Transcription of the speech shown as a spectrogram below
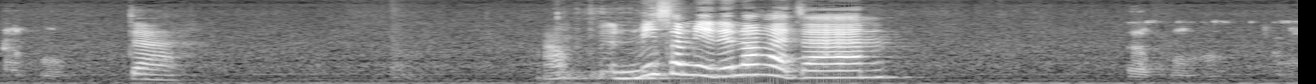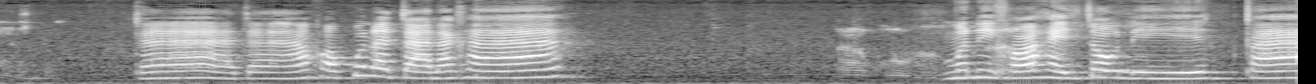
ครับผมจ้ะเอาอันมีสำนีด้วยเนาะค่ะอาจารย์ครับผมจ้าอาจารย์เอาขอบคุณอาจารย์นะคะครับผมมื่อนี้ขอให้โชคดีค่ะ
